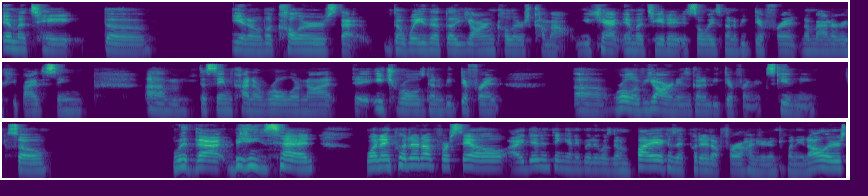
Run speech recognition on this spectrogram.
imitate the you know the colors that the way that the yarn colors come out. You can't imitate it. It's always going to be different no matter if you buy the same um the same kind of roll or not. Each roll is going to be different. Uh roll of yarn is going to be different excuse me. So with that being said when I put it up for sale, I didn't think anybody was going to buy it because I put it up for $120.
